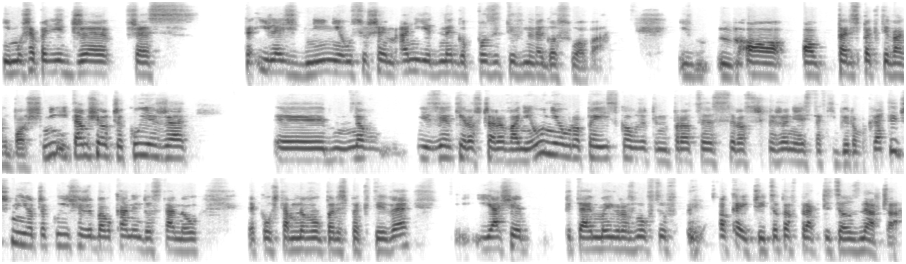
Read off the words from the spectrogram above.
I muszę powiedzieć, że przez te ileś dni nie usłyszałem ani jednego pozytywnego słowa o, o perspektywach Bośni. I tam się oczekuje, że y, no, jest wielkie rozczarowanie Unią Europejską, że ten proces rozszerzenia jest taki biurokratyczny i oczekuje się, że Bałkany dostaną jakąś tam nową perspektywę. Ja się pytałem moich rozmówców, ok, czyli co to w praktyce oznacza?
